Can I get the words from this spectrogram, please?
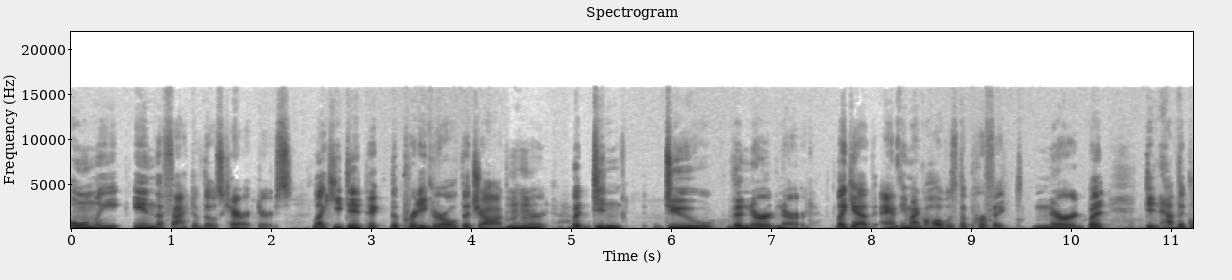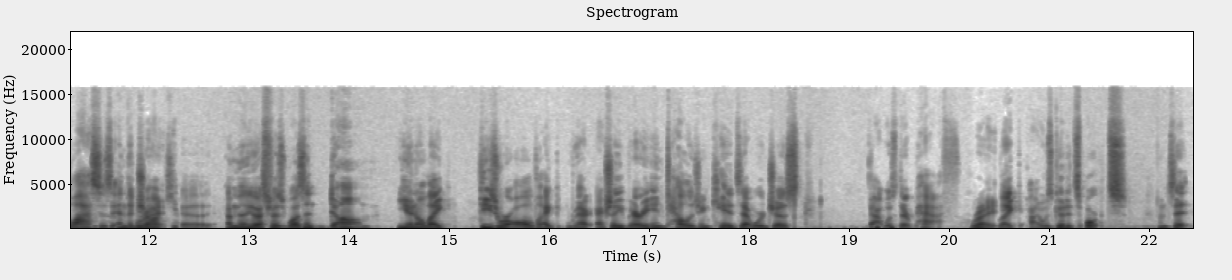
only in the fact of those characters. Like he did pick the pretty girl, the jock, the nerd, but didn't do the nerd nerd. Like yeah, Anthony Michael Hall was the perfect nerd, but didn't have the glasses and the jock. Right. Uh, Emilio Estevez wasn't dumb. You know, like these were all like re- actually very intelligent kids that were just that was their path. Right. Like I was good at sports. That's it.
